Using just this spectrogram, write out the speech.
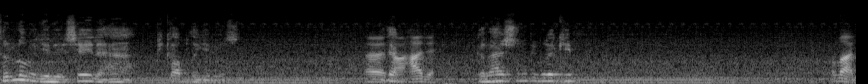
Tırla mı geliyor? Şeyle ha. Pick-up'la geliyorsun. Evet Bir abi hadi. Ya Ben şunu bir bırakayım. Ulan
